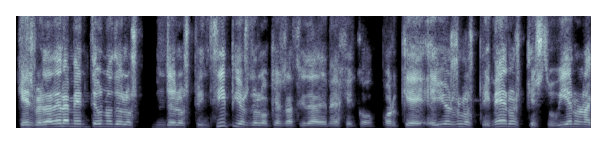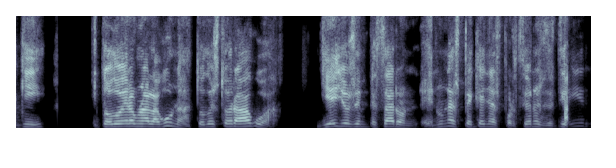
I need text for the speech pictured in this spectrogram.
que es verdaderamente uno de los, de los principios de lo que es la Ciudad de México, porque ellos los primeros que estuvieron aquí y todo era una laguna, todo esto era agua. Y ellos empezaron en unas pequeñas porciones de tierra,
